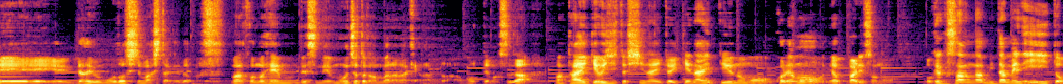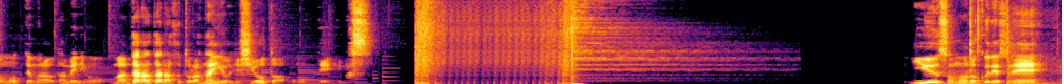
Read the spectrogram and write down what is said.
えー、だいぶ戻してましたけど、まあこの辺ですね、もうちょっと頑張らなきゃなとは思ってますが、まあ体型維持としないといけないっていうのも、これもやっぱりその、お客さんが見た目にいいと思ってもらうためにも、まあ、だらだら太らないようにしようとは思っています。理由その6ですね。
